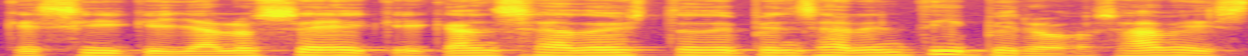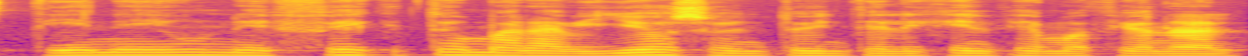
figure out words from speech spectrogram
Que sí, que ya lo sé, que he cansado esto de pensar en ti, pero sabes, tiene un efecto maravilloso en tu inteligencia emocional.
